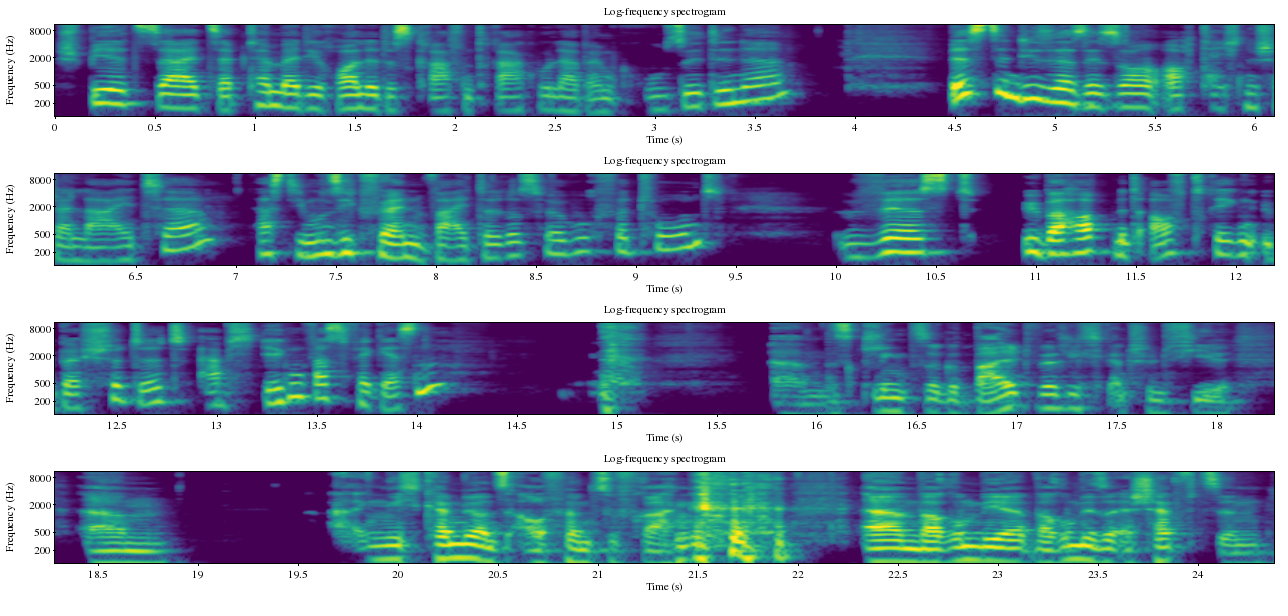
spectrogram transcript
spielt seit September die Rolle des Grafen Dracula beim Gruseldinner, bist in dieser Saison auch technischer Leiter, hast die Musik für ein weiteres Hörbuch vertont, wirst überhaupt mit Aufträgen überschüttet. Habe ich irgendwas vergessen? ähm, das klingt so geballt wirklich ganz schön viel. Ähm, eigentlich können wir uns aufhören zu fragen, ähm, warum, wir, warum wir so erschöpft sind.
